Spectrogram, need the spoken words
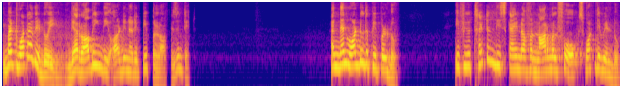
But what are they doing? They are robbing the ordinary people of, isn't it? And then what do the people do? If you threaten this kind of a normal folks, what they will do?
